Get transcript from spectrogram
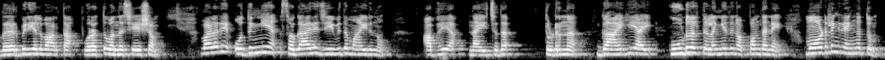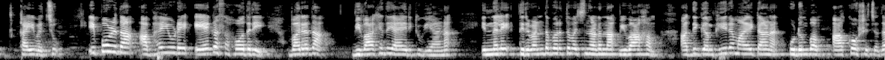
വേർപിരിയൽ വാർത്ത പുറത്തു വന്ന ശേഷം വളരെ ഒതുങ്ങിയ സ്വകാര്യ ജീവിതമായിരുന്നു അഭയ നയിച്ചത്. തുടർന്ന് ഗായികയായി കൂടുതൽ തിളങ്ങിയതിനൊപ്പം തന്നെ മോഡലിംഗ് രംഗത്തും കൈവച്ചു. ഇപ്പോഴിതാ അഭയയുടെ ഏക സഹോദരി വരദ വിവാഹിതയായിരിക്കുകയാണ്. ഇന്നലെ തിരുവനന്തപുരത്ത് വെച്ച് നടന്ന വിവാഹം അതിഗംഭീരമായിട്ടാണ് കുടുംബം ആഘോഷിച്ചത്.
